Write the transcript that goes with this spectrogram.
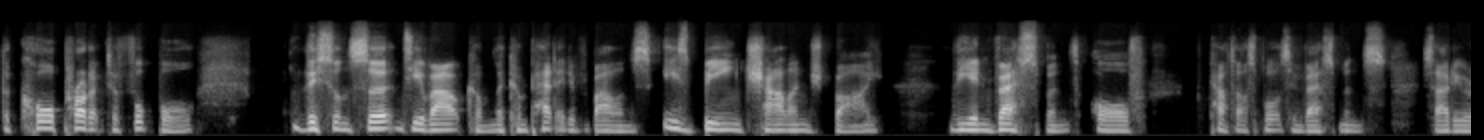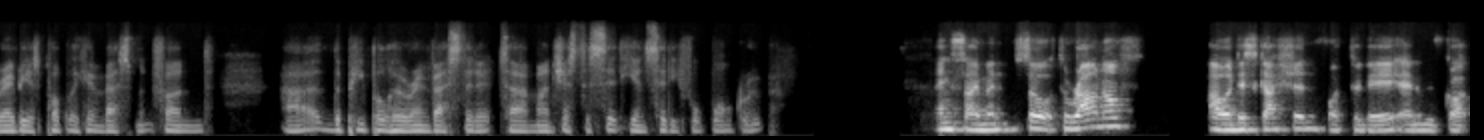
the core product of football, this uncertainty of outcome, the competitive balance is being challenged by the investment of Qatar Sports Investments, Saudi Arabia's public investment fund, uh, the people who are invested at uh, Manchester City and City Football Group. Thanks, Simon. So to round off our discussion for today, and we've got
